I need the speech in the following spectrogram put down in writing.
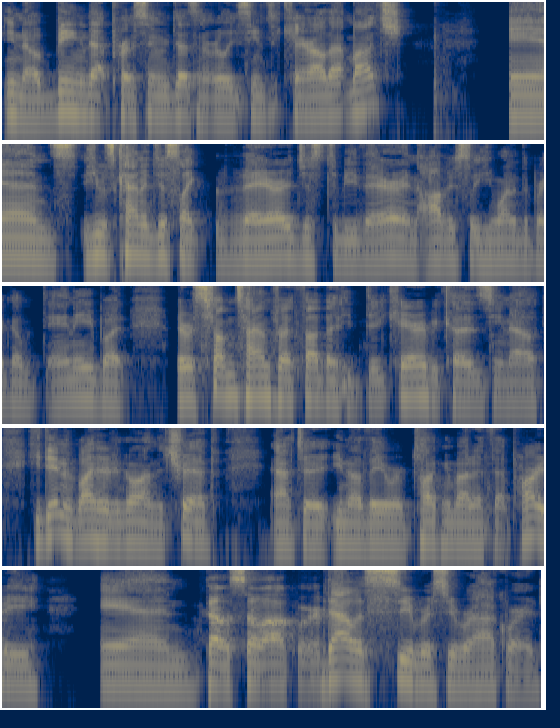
you know, being that person who doesn't really seem to care all that much. And he was kind of just like there just to be there. And obviously he wanted to break up with Danny, but there were some times where I thought that he did care because, you know, he didn't invite her to go on the trip after, you know, they were talking about it at that party. And That was so awkward. that was super, super awkward.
